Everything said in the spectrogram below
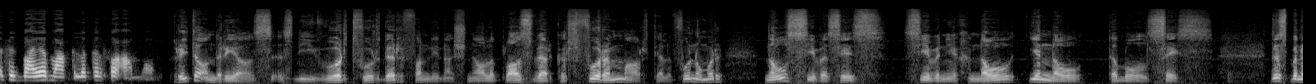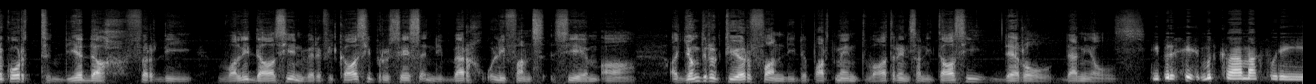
is dit baie makliker vir almal. Rita Andreas is die woordvoerder van die Nasionale Plaaswerkersforum. Haar telefoonnommer 076 790 1066. Dis binnekort die dag vir die validasie en verifikasieproses in die Bergolifants CMA. Adjunkdirekteur van die Departement Water en Sanitasie, Darryl Daniels. Die proses moet klaarmaak vir die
